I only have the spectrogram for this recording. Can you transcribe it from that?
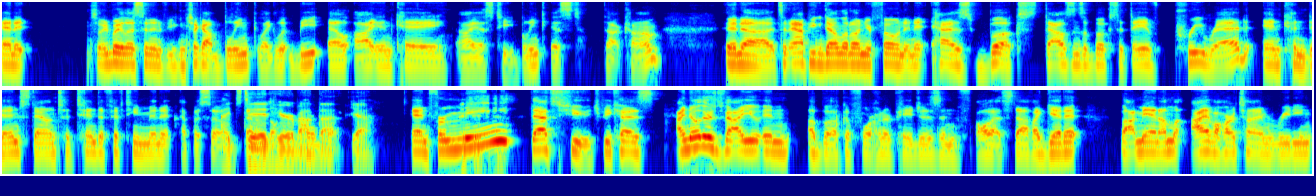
And it, so anybody listening, if you can check out Blink, like B L I N K I S T, blinkist.com. And uh, it's an app you can download on your phone, and it has books, thousands of books that they have pre read and condensed down to 10 to 15 minute episodes. i did hear about that book. yeah And for me, that's huge because I know there's value in a book of 400 pages and all that stuff. I get it. But man, I'm I have a hard time reading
